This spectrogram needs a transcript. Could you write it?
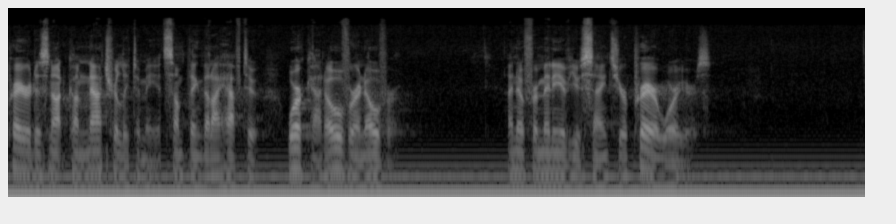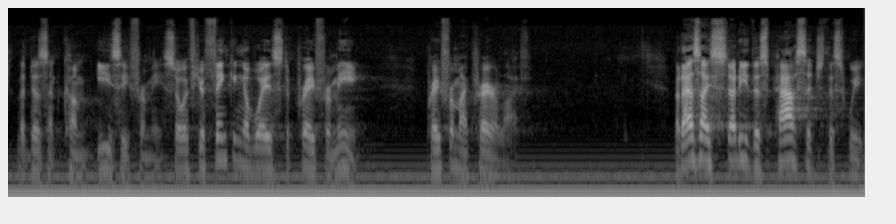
Prayer does not come naturally to me. It's something that I have to work at over and over. I know for many of you saints, you're prayer warriors. That doesn't come easy for me. So if you're thinking of ways to pray for me, pray for my prayer life. But as I study this passage this week,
